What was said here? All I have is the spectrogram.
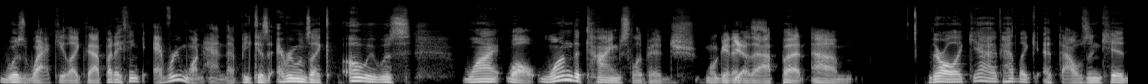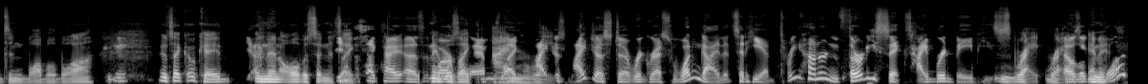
was wacky like that, but I think everyone had that because everyone's like, "Oh, it was why?" Well, one the time slippage. We'll get into Yes. that, but um, they're all like, "Yeah, I've had like a thousand kids and blah blah blah." Mhm. It's like okay, Yeah. and then all of a sudden it's yeah, like, the psychi- uh, it was like, Lamb was "I'm like, I just, I just uh, regressed one guy that said he had 336 hybrid babies. right, right. I was like, and it- what?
